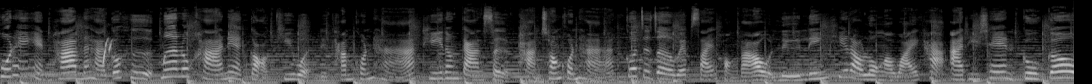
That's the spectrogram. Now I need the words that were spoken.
พูดให้เห็นภาพนะคะก็คือเมื่อลูกค้าเนี่ยกรอกคีย์เวิร์ดหรือคำค้นหาที่ต้องการเสิร์ชผ่านช่องค้นหา ก็จะเจอเว็บไซต์ของเรา หรือลิงก์ที่เราลงเอาไว้ค่ะ อาทิเช่น Google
